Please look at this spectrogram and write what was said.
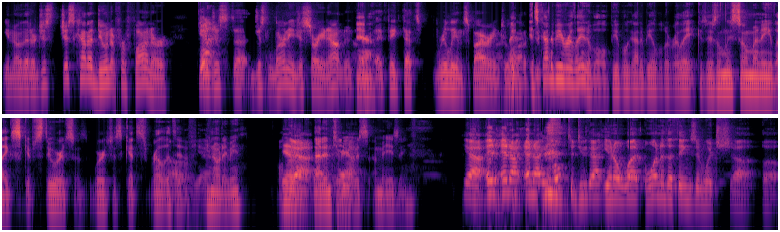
you know, that are just just kind of doing it for fun or Yeah. or just uh, just learning, just starting out. And Yeah. I, I think that's really inspiring to a lot of it's people. It's got to be relatable. People got to be able to relate because there's only so many like Skip Stewart's where it just gets relative. Oh, yeah. You know what I mean? Yeah. Although Yeah, that interview yeah. was amazing. Yeah, and and I and I hope to do that. You know what? One of the things in which uh, uh,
